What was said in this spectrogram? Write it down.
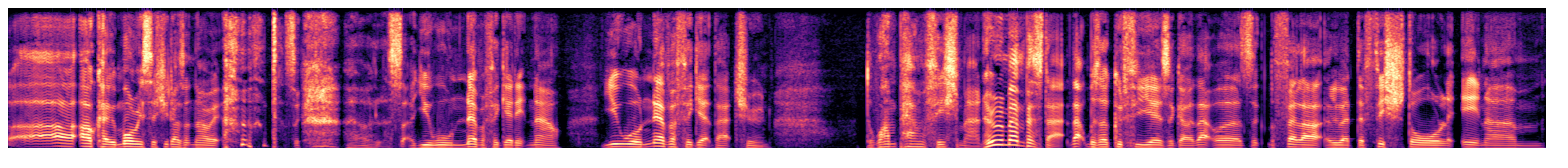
uh, okay, Maureen says she doesn't know it. Doesn't- so you will never forget it now. You will never forget that tune. The one pound fish man. Who remembers that? That was a good few years ago. That was the, fella who had the fish stall in um,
